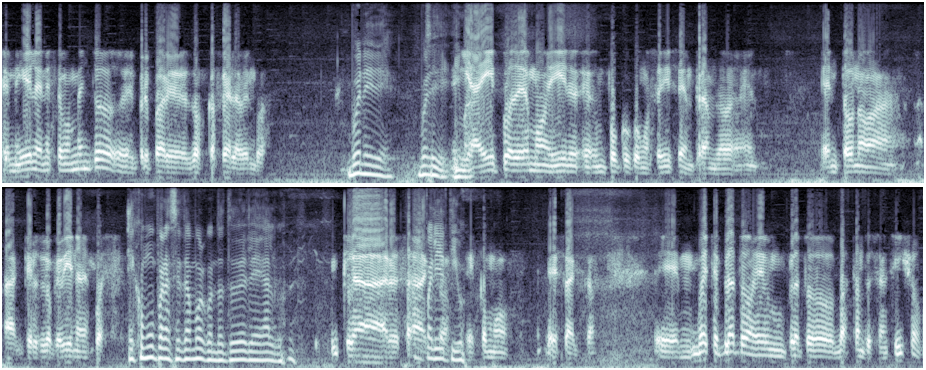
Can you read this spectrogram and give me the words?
que Miguel en este momento eh, prepare dos cafés a la lengua. Buena idea. Sí, y más- ahí podemos ir eh, un poco, como se dice, entrando en, en tono a, a que es lo que viene después. Es como un paracetamol cuando te duele algo. Claro, exacto. paliativo. Es como, exacto. Eh, este plato es un plato bastante sencillo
